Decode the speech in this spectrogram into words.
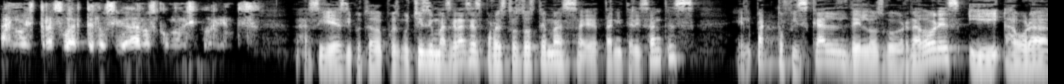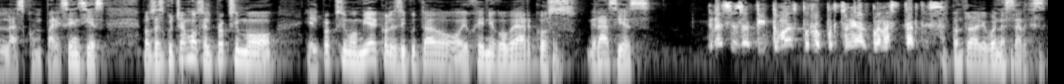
a nuestra suerte los ciudadanos comunes y corrientes. Así es, diputado. Pues muchísimas gracias por estos dos temas eh, tan interesantes. El pacto fiscal de los gobernadores y ahora las comparecencias. Nos escuchamos el próximo, el próximo miércoles, diputado Eugenio Gobearcos. Gracias. Gracias a ti, Tomás, por la oportunidad. Buenas tardes. Al contrario, buenas tardes.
